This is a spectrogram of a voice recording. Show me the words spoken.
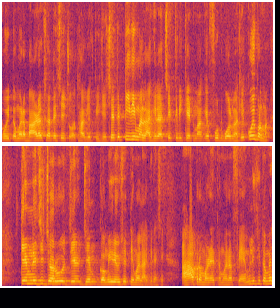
કોઈ તમારા બાળક સાથે છે, ચોથા વ્યક્તિ જે છે તે ટીવીમાં લાગેલા છે ક્રિકેટમાં કે ફૂટબોલમાં કે કોઈ પણમાં તેમને જે જરૂર જે, જેમ ગમી રહ્યું છે તેમાં લાગી રહ્યા છે. આ પ્રમાણે તમારા ફેમિલીથી તમે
